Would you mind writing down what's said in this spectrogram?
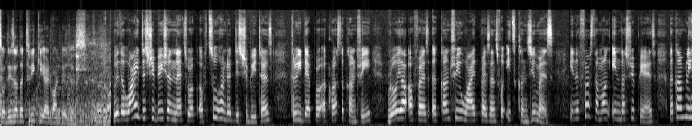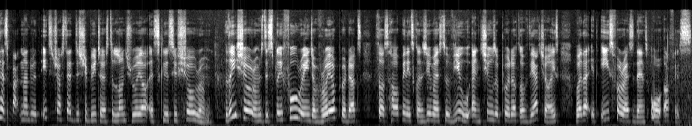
So these are the three key advantages. With a wide distribution network of 200 distributors, three depots across the country, Royal offers a country-wide presence for its consumers. In the first among industry peers, the company has partnered with its trusted distributors to launch Royal exclusive showrooms. These showrooms display full range of Royal products, thus helping its consumers to view and choose a product of their choice, whether it is for residence or office.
